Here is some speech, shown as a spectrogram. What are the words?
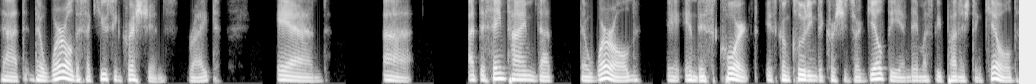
that the world is accusing Christians, right? And uh, at the same time that the world in this court is concluding the Christians are guilty and they must be punished and killed.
